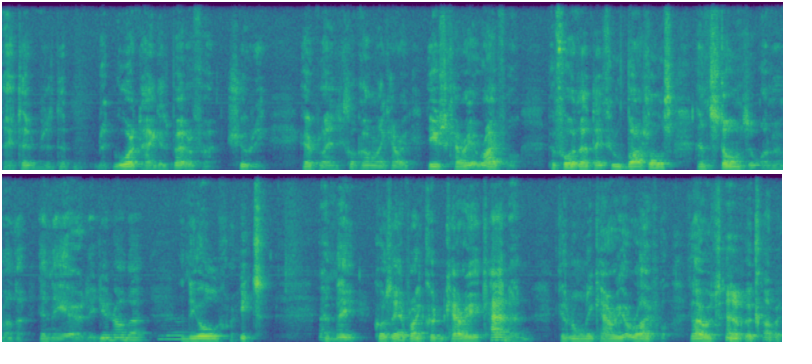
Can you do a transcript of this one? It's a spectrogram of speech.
They said that the, the war tank is better for shooting. Airplanes can only carry, they used to carry a rifle. Before that they threw bottles and stones at one another in the air. Did you know that? Yeah. In the old crates. And they, because the airplane couldn't carry a cannon, can only carry a rifle. Guy would stand up a cover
